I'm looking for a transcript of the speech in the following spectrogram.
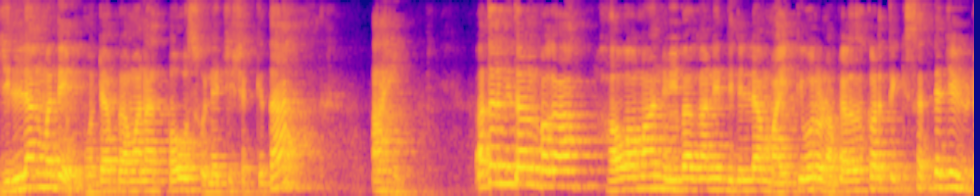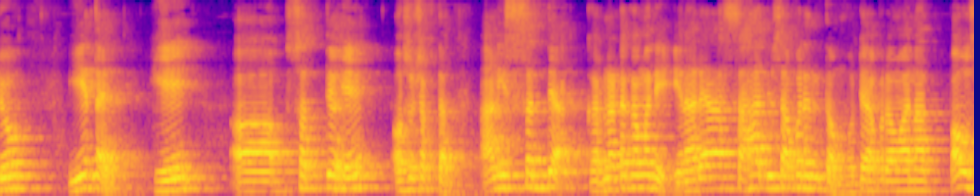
जिल्ह्यांमध्ये मोठ्या प्रमाणात पाऊस होण्याची शक्यता आहे. आता मित्रांनो बघा हवामान विभागाने दिलेल्या माहितीवरून आपल्याला कळते की सध्या जे व्हिडिओ येत आहेत हे सत्य हे असू शकतात. आणि सध्या कर्नाटकामध्ये येणाऱ्या सहा दिवसापर्यंत मोठ्या प्रमाणात पाऊस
